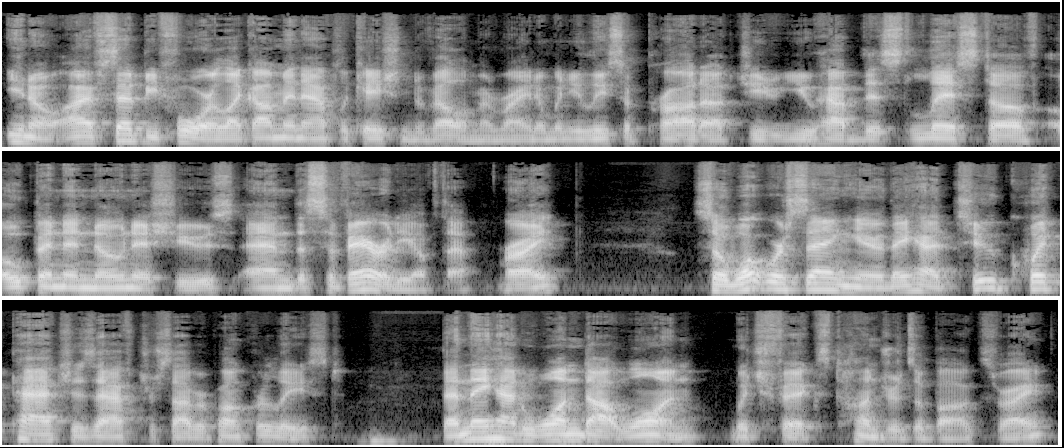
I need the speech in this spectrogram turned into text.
you know i've said before like i'm in application development right? And when you lease a product you you have this list of open and known issues and the severity of them right? So what we're saying here they had two quick patches after cyberpunk released. Then they had 1.1 which fixed hundreds of bugs right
